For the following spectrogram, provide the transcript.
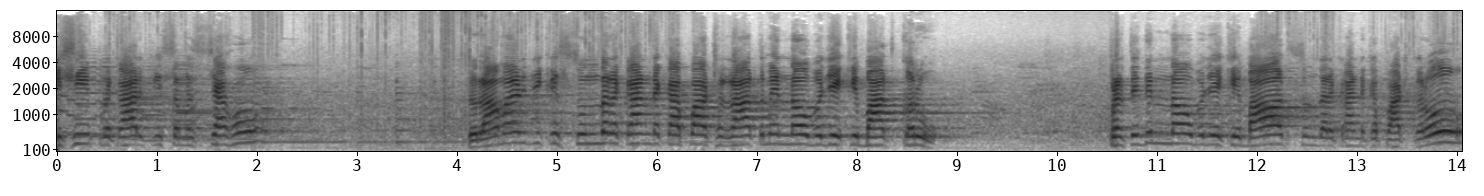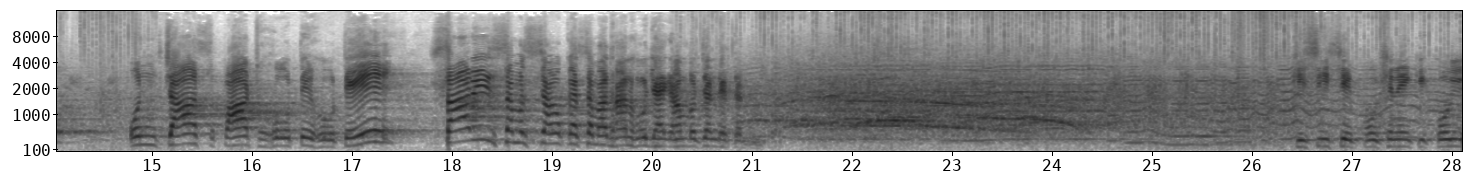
किसी प्रकार की समस्या हो तो रामायण जी के सुंदर कांड का पाठ रात में नौ बजे के बाद करो। प्रतिदिन नौ बजे के बाद सुंदर कांड का पाठ करो। उनचास पाठ होते होते सारी समस्याओं का समाधान हो जाएगा, हम वचन देते हैं। किसी से पूछने की कोई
